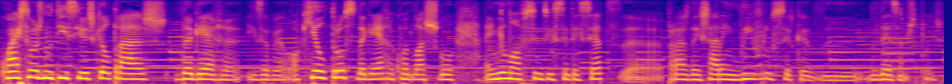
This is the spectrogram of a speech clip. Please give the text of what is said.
Quais são as notícias que ele traz da guerra, Isabel? Ou que ele trouxe da guerra quando lá chegou em 1967 para as deixar em livro cerca de, de 10 anos depois?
